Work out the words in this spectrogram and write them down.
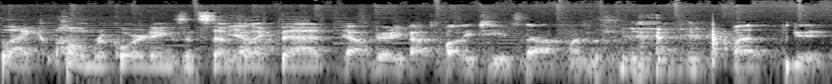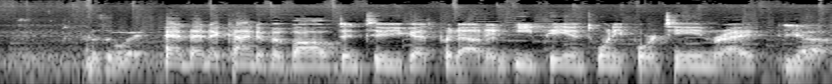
Like home recordings and stuff Yeah. like that. Yeah, very bad quality stuff, and, but good. That's the way. And then it kind of evolved into you guys put out an EP in 2014, right? Yeah,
